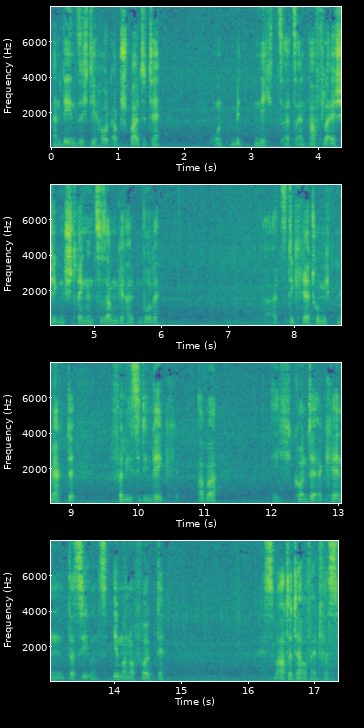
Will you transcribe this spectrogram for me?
an denen sich die Haut abspaltete und mit nichts als ein paar fleischigen Strängen zusammengehalten wurde. Als die Kreatur mich bemerkte, verließ sie den Weg, aber ich konnte erkennen, dass sie uns immer noch folgte. Es wartete auf etwas.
